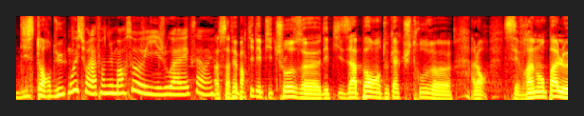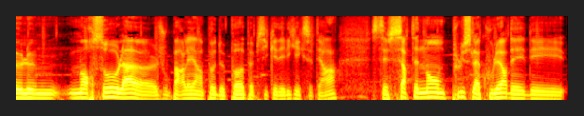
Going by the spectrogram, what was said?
distordue. Oui, sur la fin du morceau, il joue avec ça, ouais. Ah, Ça fait partie des petites choses, euh, des petits apports en tout cas que je trouve. euh, alors c'est vraiment pas le, le morceau là, euh, je vous parlais un peu de pop, psychédélique, etc. C'est certainement plus la couleur des, des,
